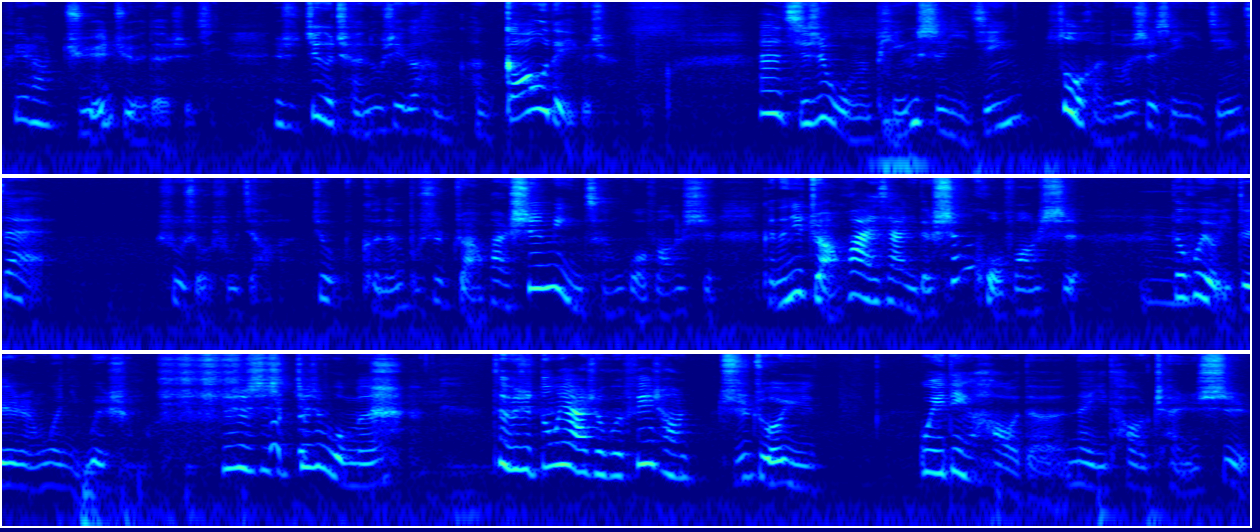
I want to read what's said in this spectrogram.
非常决绝的事情，就是这个程度是一个很很高的一个程度。但是其实我们平时已经做很多事情，已经在束手束脚了。就可能不是转换生命存活方式，可能你转化一下你的生活方式，都会有一堆人问你为什么。就是是就是我们，特别是东亚社会非常执着于规定好的那一套程式，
